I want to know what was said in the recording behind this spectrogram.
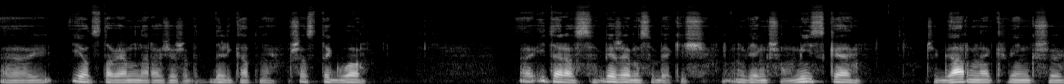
e, i odstawiamy na razie, żeby delikatnie przestygło. E, I teraz bierzemy sobie jakąś większą miskę, czy garnek większy,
